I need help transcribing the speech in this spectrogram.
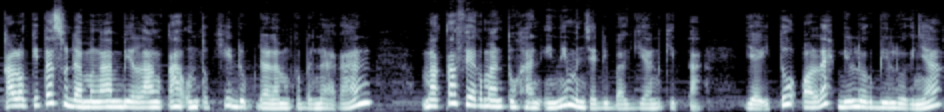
Kalau kita sudah mengambil langkah untuk hidup dalam kebenaran, maka firman Tuhan ini menjadi bagian kita, yaitu oleh bilur-bilurnya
